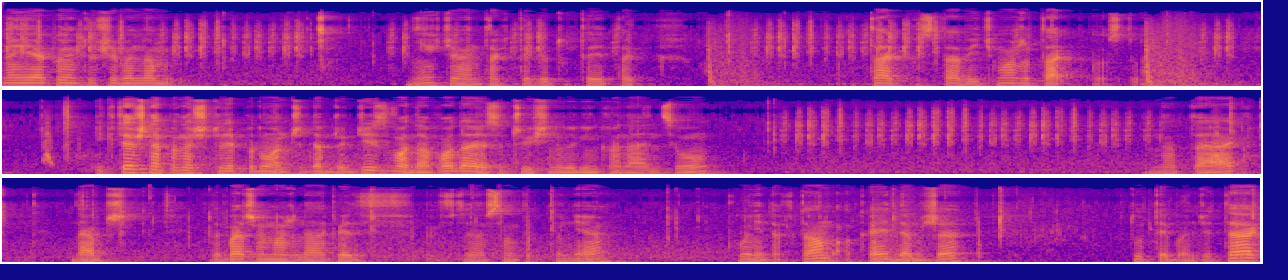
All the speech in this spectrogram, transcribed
No i jak one tu się będą... Nie chciałem tak tego tutaj tak... Tak postawić, może tak po prostu. I ktoś na pewno się tutaj podłączy. Dobrze, gdzie jest woda? Woda jest oczywiście na drugim konańcu. No tak. Dobrze. Zobaczmy może najpierw w którą stronę płynie. Płynie to w tą, ok, dobrze. Tutaj będzie tak,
